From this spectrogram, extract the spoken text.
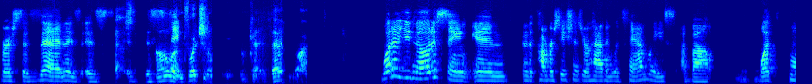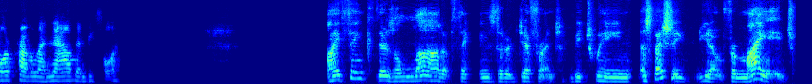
versus then is is, is distinct. Oh, unfortunately. Okay. You. What are you noticing in in the conversations you're having with families about what's more prevalent now than before? I think there's a lot of things that are different between, especially, you know, from my age,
